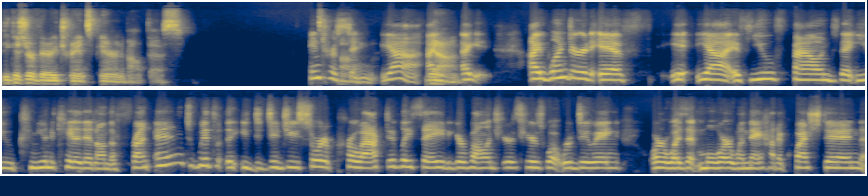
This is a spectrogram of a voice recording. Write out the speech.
because you're very transparent about this interesting um, yeah, yeah. I, I i wondered if yeah if you found that you communicated it on the front end with uh, did you sort of proactively say to your volunteers here's what we're doing or was it more when they had a question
